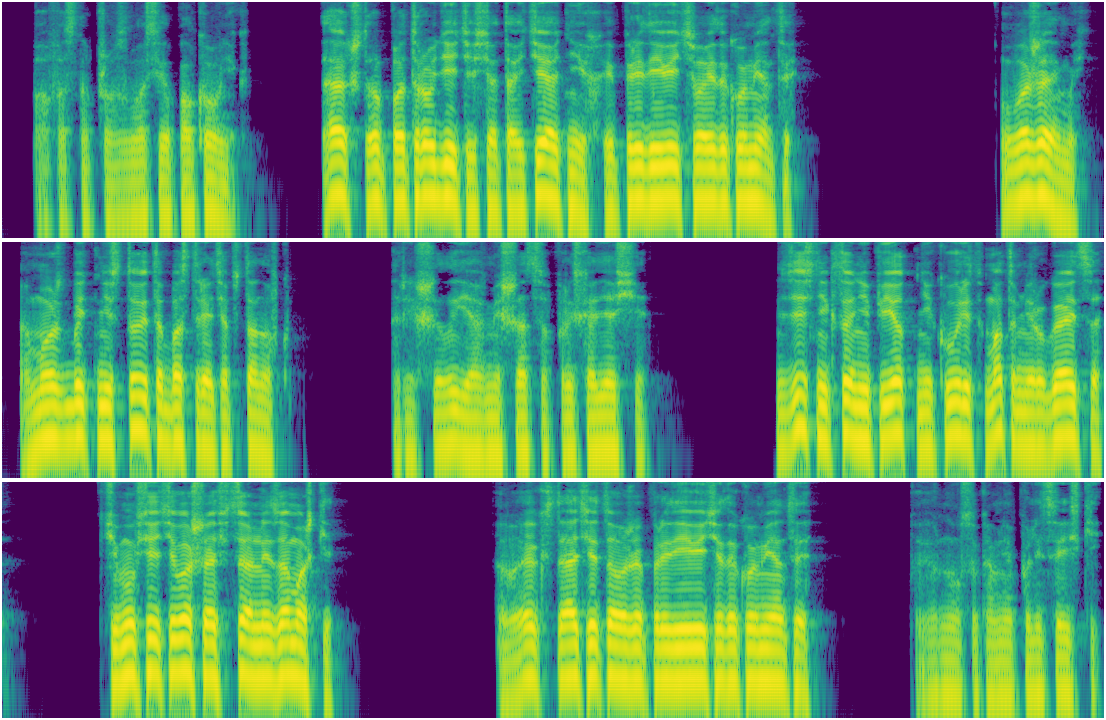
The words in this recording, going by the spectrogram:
— пафосно провозгласил полковник. «Так что потрудитесь отойти от них и предъявить свои документы». «Уважаемый, а может быть, не стоит обострять обстановку?» Решил я вмешаться в происходящее. Здесь никто не пьет, не курит, матом не ругается. К чему все эти ваши официальные замашки? Вы, кстати, тоже предъявите документы, повернулся ко мне полицейский.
